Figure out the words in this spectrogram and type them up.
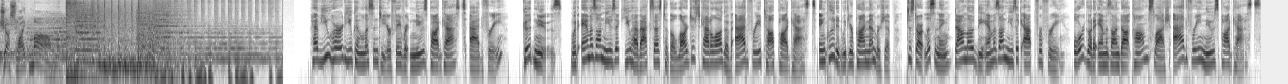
just like mom. Have you heard you can listen to your favorite news podcasts ad free? Good news. With Amazon Music, you have access to the largest catalog of ad free top podcasts included with your Prime membership. To start listening, download the Amazon Music app for free or go to amazon.com slash ad free news podcasts.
